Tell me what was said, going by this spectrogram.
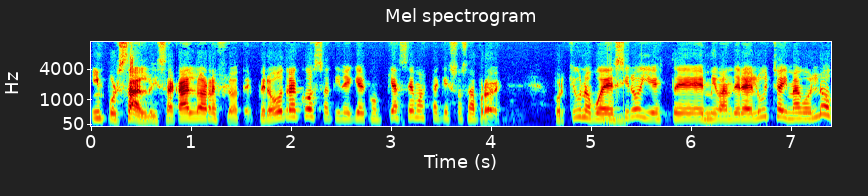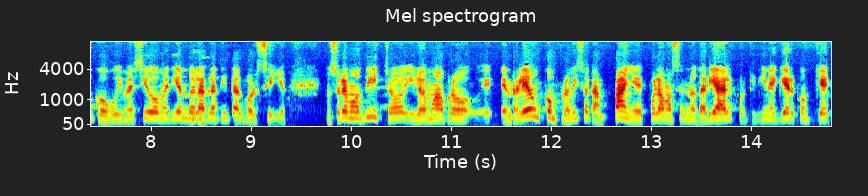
impulsarlo y sacarlo a reflote. Pero otra cosa tiene que ver con qué hacemos hasta que eso se apruebe. Porque uno puede decir, oye, este es mi bandera de lucha y me hago el loco y me sigo metiendo la platita al bolsillo. Nosotros hemos dicho y lo hemos aprobado, eh, en realidad es un compromiso de campaña, después lo vamos a hacer notarial porque tiene que ver con que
